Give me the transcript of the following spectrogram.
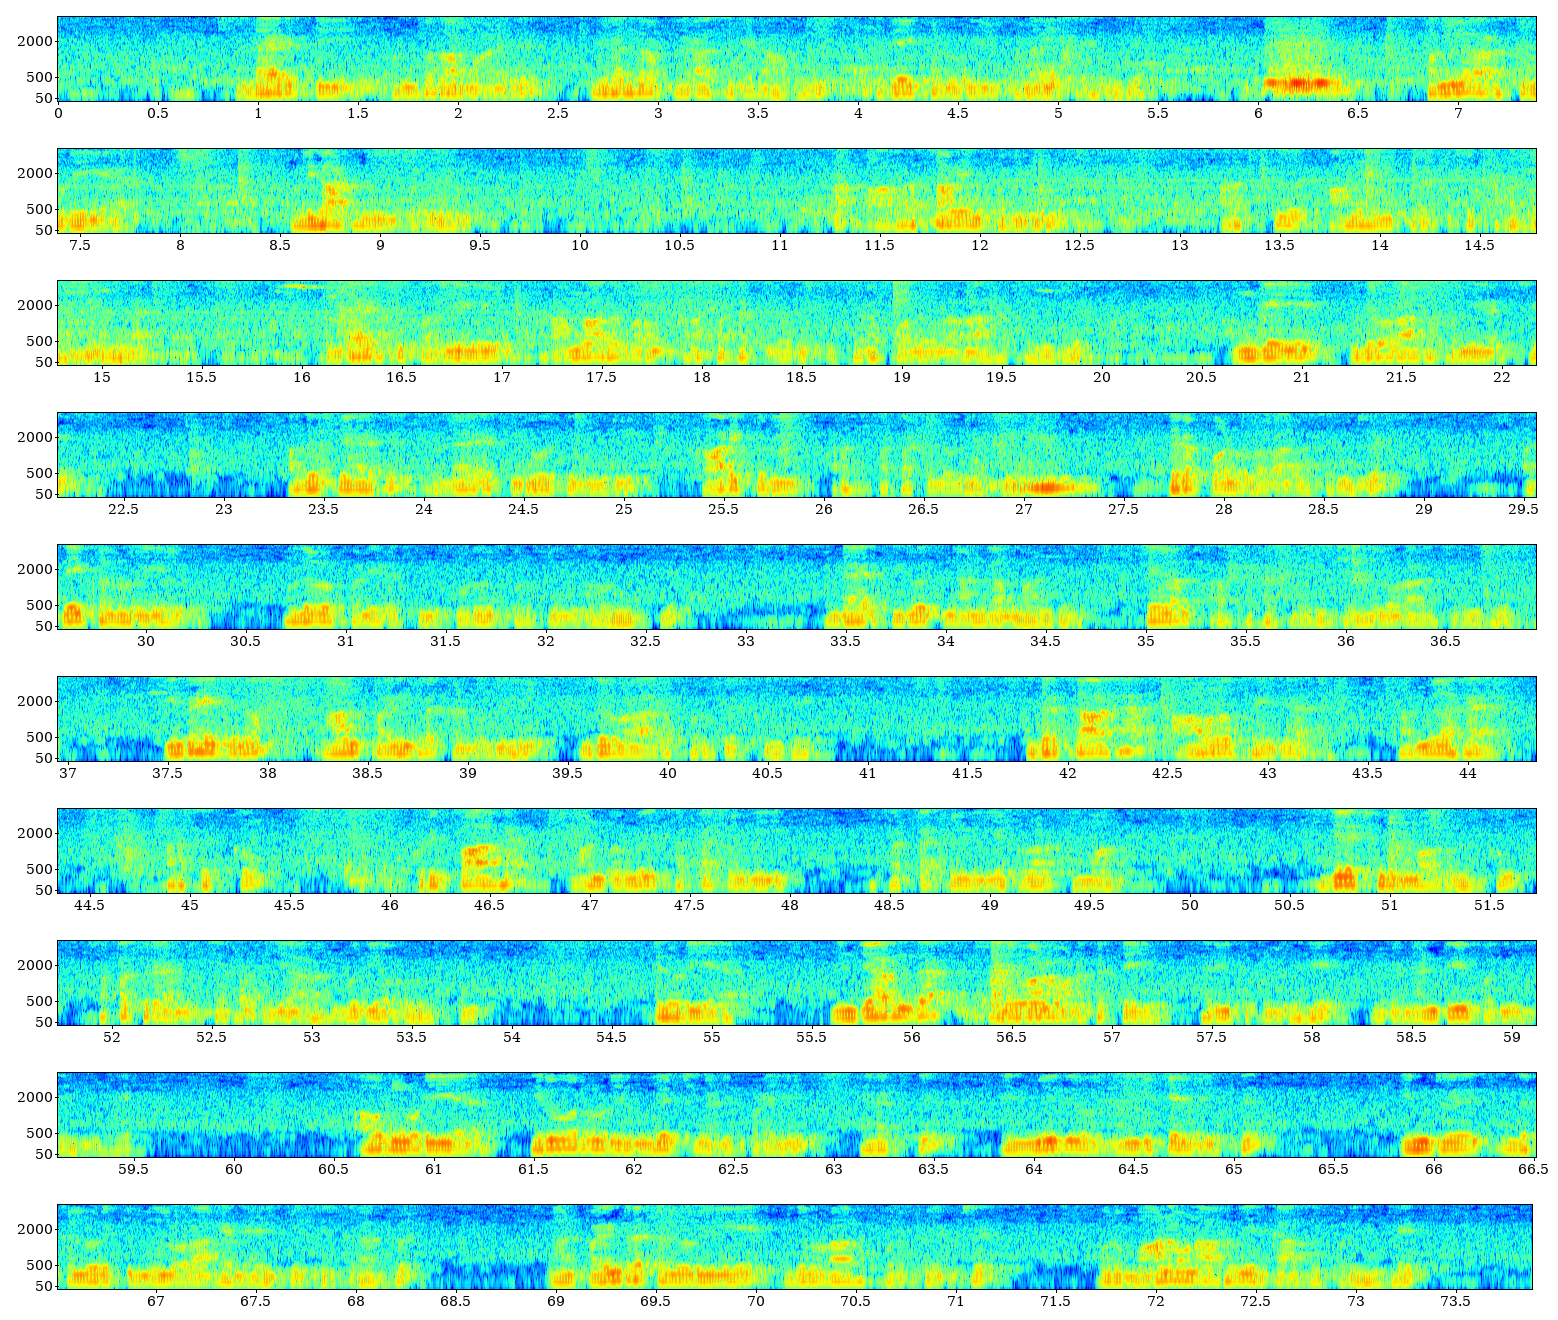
ரெண்டாயிரத்தி ஒன்பதாம் ஆண்டு நிரந்தர பேராசிரியராகவும் இதே கல்லூரியில் பணி சேர்ந்து தமிழக அரசுடைய வழிகாட்டுதலின்படியும் அரசாணையின்படியும் அரசு ஆணையம் பிறப்பிக்கப்பட்டதற்கிணங்க ரெண்டாயிரத்தி பதினேழில் ராமநாதபுரம் அரசு கல்லூரிக்கு சிறப்பு அலுவலராக சென்று அங்கேயே முதல்வராக பணியாற்றி அதன் பிறகு ரெண்டாயிரத்தி இருபத்தி ஒன்றில் காரைக்குடி அரசு சட்டக் கல்லூரிக்கு சிறப்பு அலுவலராக சென்று அதே கல்லூரியில் முதல்வர் பணியிடத்தின் கூடுதல் பொறுப்பையும் கவனித்து ரெண்டாயிரத்தி இருபத்தி நான்காம் ஆண்டு சேலம் அரசு சட்டக் கல்லூரிக்கு முதல்வராக சென்று இன்றைய தினம் நான் பயின்ற கல்லூரியில் முதல்வராக பொறுப்பேற்கின்றேன். இதற்காக ஆவணம் செய்த தமிழக அரசுக்கும் குறிப்பாக மாண்புமிகு சட்டக்கல்வி சட்டக்கல்வி இயக்குனர் அம்மா விஜயலட்சுமி அம்மா அவர்களுக்கும் சட்டத்துறை அமைச்சர் ஐயா ரகுபதி அவர்களுக்கும் என்னுடைய நெஞ்சார்ந்த தெளிவான வணக்கத்தை தெரிவித்துக் கொள்கிறேன். என்னுடைய நன்றியை பதிவு செய்கின்றேன். அவர்களுடைய இருவருடைய முயற்சியின் அடிப்படையில் எனக்கு என் மீது நம்பிக்கை வைத்து இன்று இந்த கல்லூரிக்கு முதல்வராக என்னை அனுப்பி வைத்திருக்கிறார்கள். நான் பயின்ற கல்லூரியிலேயே முதல்வராக பொறுப்பேற்று ஒரு மாணவனாகவே இருக்க ஆசைப்படுகின்றேன்.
